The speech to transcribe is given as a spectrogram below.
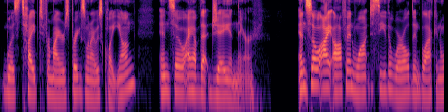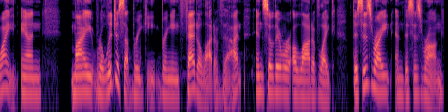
was typed for Myers Briggs when I was quite young. And so I have that J in there. And so I often want to see the world in black and white. And my religious upbringing bringing fed a lot of that. And so there were a lot of like, this is right and this is wrong.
